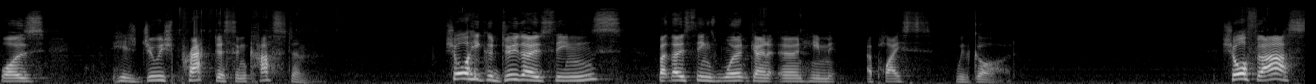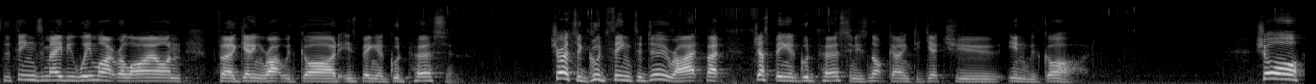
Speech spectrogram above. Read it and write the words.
was his Jewish practice and custom. Sure, he could do those things, but those things weren't going to earn him a place with God. Sure, for us, the things maybe we might rely on for getting right with God is being a good person. Sure, it's a good thing to do, right? But just being a good person is not going to get you in with God. Sure,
